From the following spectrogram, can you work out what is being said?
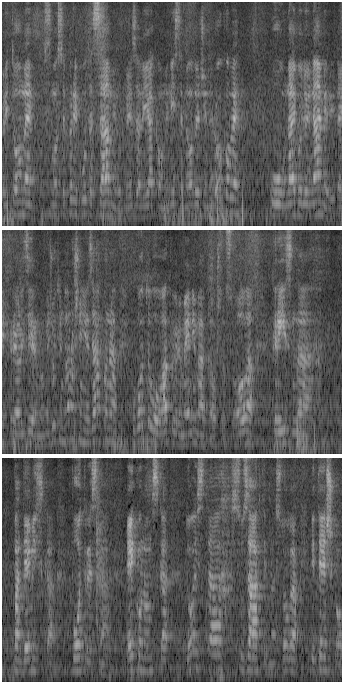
pri tome smo se prvi puta sami obvezali, ja kao ministar, na određene rokove u najboljoj namjeri da ih realiziramo. Međutim, donošenje zakona, pogotovo u ovakvim vremenima kao što su ova, krizna, pandemijska, potresna, ekonomska, doista su zahtjevna. Stoga je teško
